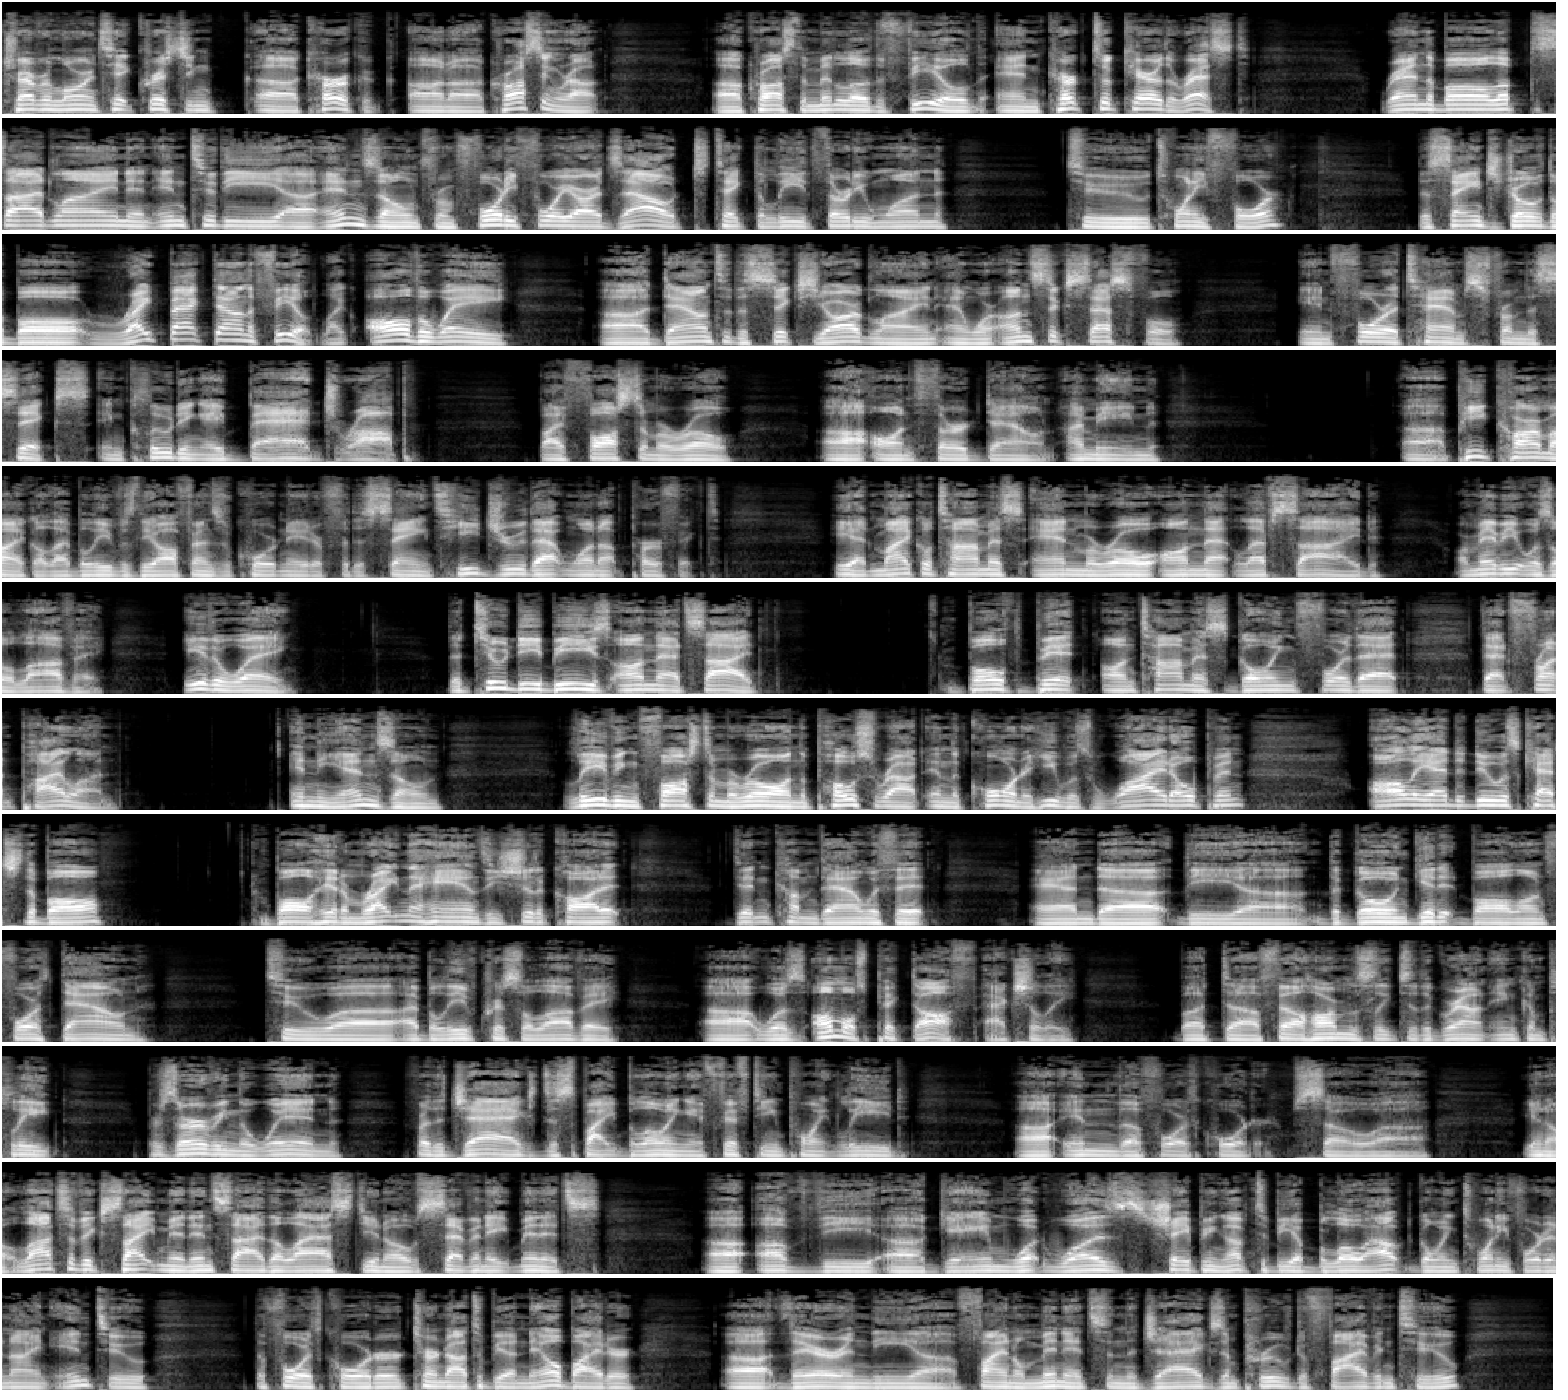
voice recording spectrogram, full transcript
Trevor Lawrence hit Christian uh, Kirk on a crossing route uh, across the middle of the field, and Kirk took care of the rest ran the ball up the sideline and into the uh, end zone from 44 yards out to take the lead 31 to 24. The Saints drove the ball right back down the field, like all the way uh, down to the six yard line, and were unsuccessful in four attempts from the six, including a bad drop by Foster Moreau uh, on third down. I mean, uh, Pete Carmichael, I believe, is the offensive coordinator for the Saints. He drew that one up perfect. He had Michael Thomas and Moreau on that left side, or maybe it was Olave. Either way, the two DBs on that side both bit on Thomas going for that that front pylon in the end zone, leaving Foster Moreau on the post route in the corner. He was wide open. All he had to do was catch the ball. Ball hit him right in the hands. He should have caught it. Didn't come down with it. And uh, the uh, the go and get it ball on fourth down to, uh, I believe, Chris Olave uh, was almost picked off, actually, but uh, fell harmlessly to the ground, incomplete, preserving the win for the Jags despite blowing a 15 point lead uh, in the fourth quarter. So, you know, lots of excitement inside the last, you know, seven, eight minutes uh, of the game. What was shaping up to be a blowout going 24 to 9 into the fourth quarter turned out to be a nail biter. there in the final minutes, and the Jags improved to five and two.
